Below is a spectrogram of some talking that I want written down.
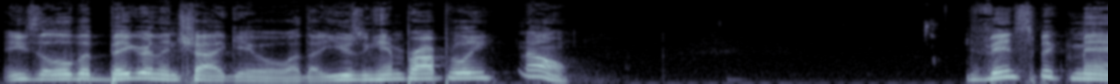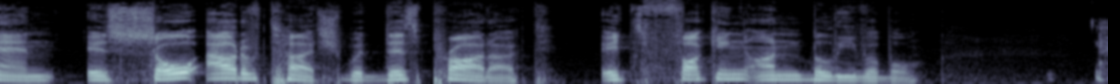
And he's a little bit bigger than Chad Gable. Are they using him properly? No. Vince McMahon is so out of touch with this product. It's fucking unbelievable.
